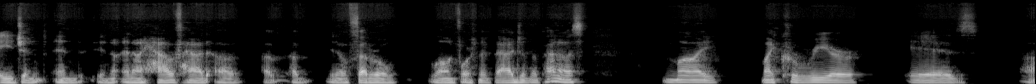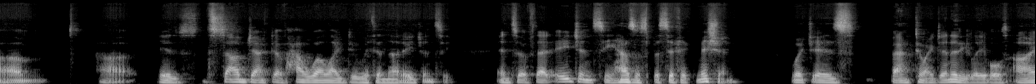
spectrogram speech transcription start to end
agent and you know and I have had a, a, a you know federal law enforcement badge in the past, my my career is um, uh, is the subject of how well I do within that agency. And so, if that agency has a specific mission, which is back to identity labels. I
